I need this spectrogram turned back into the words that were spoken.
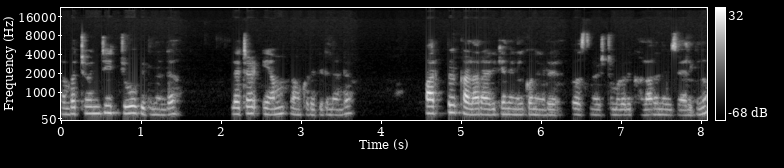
നമ്പർ ട്വന്റി ടു കിട്ടുന്നുണ്ട്. ലെറ്റർ എം നമുക്കിവിടെ കിട്ടുന്നുണ്ട്. പർപ്പിൾ കളർ ആയിരിക്കാം നിങ്ങൾക്ക് നിങ്ങളുടെ പേഴ്സണൽ ഇഷ്ടമുള്ള ഒരു കളർ എന്ന് വിചാരിക്കുന്നു.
